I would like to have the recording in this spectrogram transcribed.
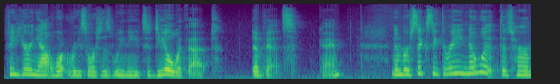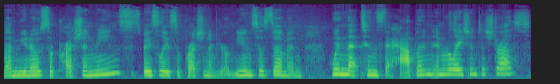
figuring out what resources we need to deal with that event. Okay. Number 63, know what the term immunosuppression means. It's basically suppression of your immune system and when that tends to happen in relation to stress.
